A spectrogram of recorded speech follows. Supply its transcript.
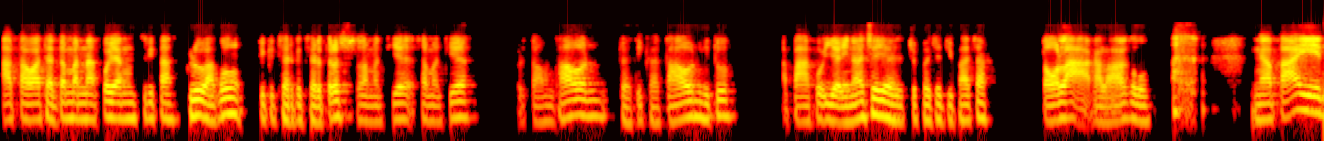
atau ada teman aku yang cerita, "Glu, aku dikejar-kejar terus selama dia sama dia bertahun-tahun, udah tiga tahun gitu. Apa aku iyain aja ya, coba jadi pacar?" Tolak kalau aku. Ngapain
